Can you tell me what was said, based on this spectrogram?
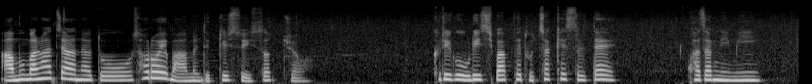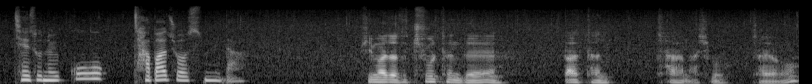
아무 말 하지 않아도 서로의 마음을 느낄 수 있었죠. 그리고 우리 집 앞에 도착했을 때 과장님이 제 손을 꼭 잡아주었습니다. 비 맞아서 추울 텐데 따뜻한 차 마시고 자요.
